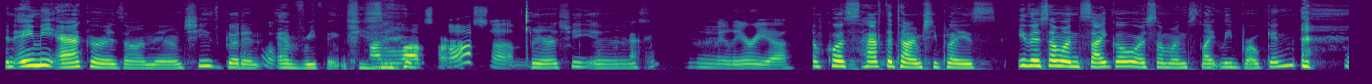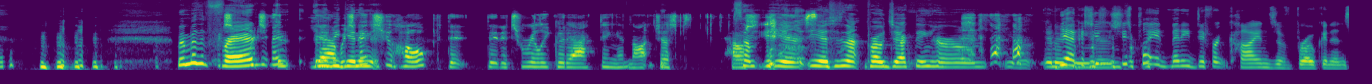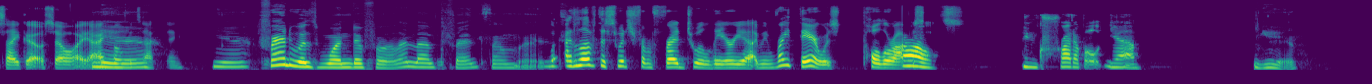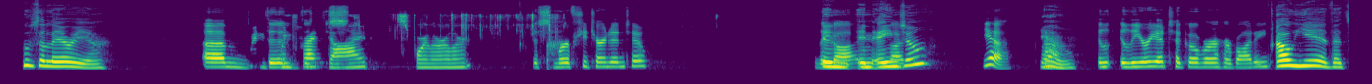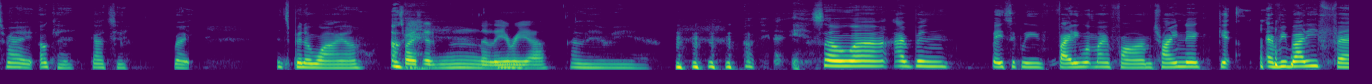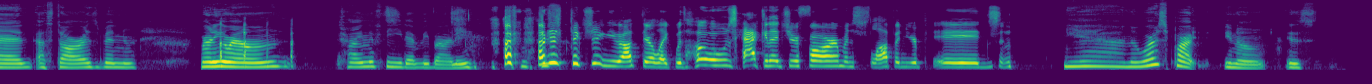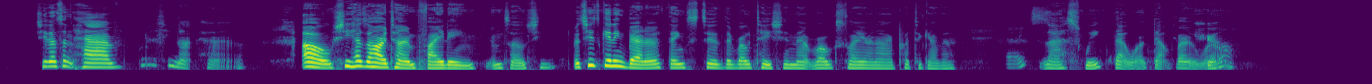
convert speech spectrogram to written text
And Amy Acker is on there, and she's good in Oh. everything she's I love her. Awesome. Yeah, she is. Okay. Illyria. Of course, half the time she plays either someone psycho or someone slightly broken. Remember the Which- Fred which in, make- in yeah, the which beginning? makes you hope that, that it's really good acting and not just how Some- she yeah, is. yeah, she's not projecting her own, you know, Yeah, because she's, she's played many different kinds of broken and psycho, so I, I hope it's Yeah. acting. Yeah. Fred was wonderful. I loved Fred so much. I love the switch from Fred to Illyria. I mean, right there was polar opposites. Oh, opposites. incredible. Yeah. Yeah. Who's Illyria? Um, the, when the Fred s- died, spoiler alert. the Smurf she turned into. The In god- in god- Angel? Yeah, Yeah. Oh. Il- Illyria took over her body. Oh yeah, that's right. Okay, gotcha. Right. It's been a while. That's why I Okay. said mm, Illyria. Illyria. Okay. So uh, I've been basically fighting with my farm, trying to get everybody fed. Astar has been running around trying to feed everybody. I'm just picturing you out there like with hose hacking at your farm and slopping your pigs and Yeah, and the worst part, you know, is she doesn't have. What does she not have? Oh, she has a hard time fighting, and so she. But she's getting better thanks to the rotation that Rogueslayer and I put together nice. last week. That worked out very well.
